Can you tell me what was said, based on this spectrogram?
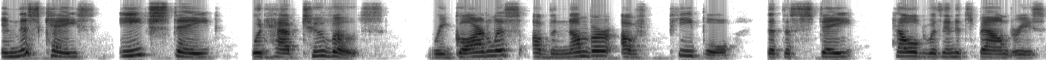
In this case, each state would have two votes, regardless of the number of people that the state held within its boundaries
